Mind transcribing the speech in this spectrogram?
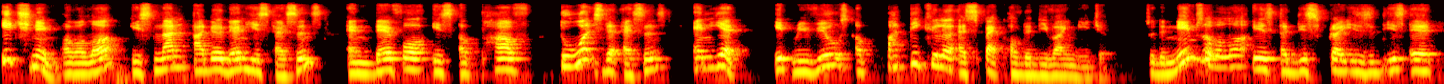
Each name of Allah is none other than His essence, and therefore is a path towards that essence, and yet it reveals a particular aspect of the divine nature. So the names of Allah is a describe is, is a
